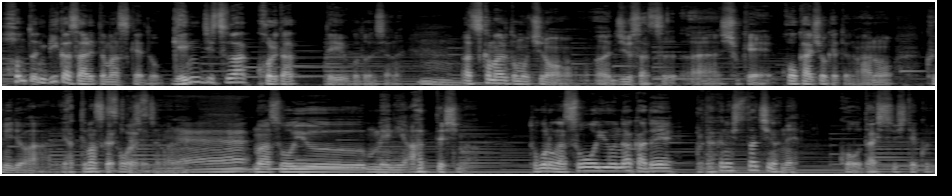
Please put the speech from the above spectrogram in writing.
本当に美化されてますけど現実はこれだっていうことですよね。あ捕まるともちろんあ銃殺あ処刑公開処刑というのはあの国ではやってますから北朝鮮はね。ね。まあそういう目に遭ってしまう。ところがそういう中でこれだけの人たちがねこう脱出してくる、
